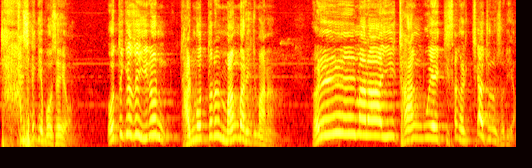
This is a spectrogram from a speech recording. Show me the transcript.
잘 새겨 보세요. 어떻게 해서 이런 잘못 들은 막말이지만은 얼마나 이 장부의 기상을 키워주는 소리야.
